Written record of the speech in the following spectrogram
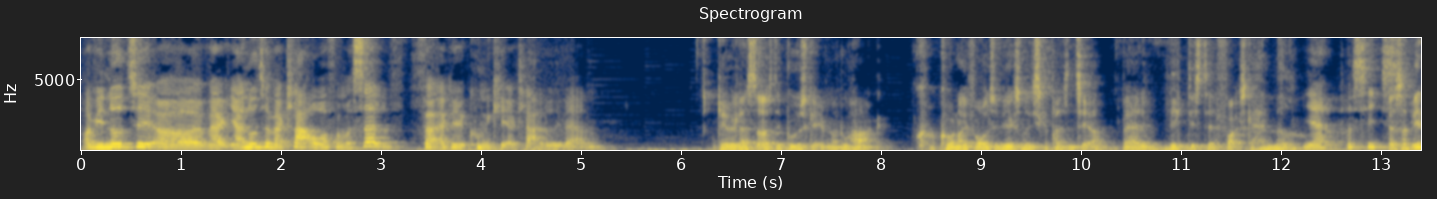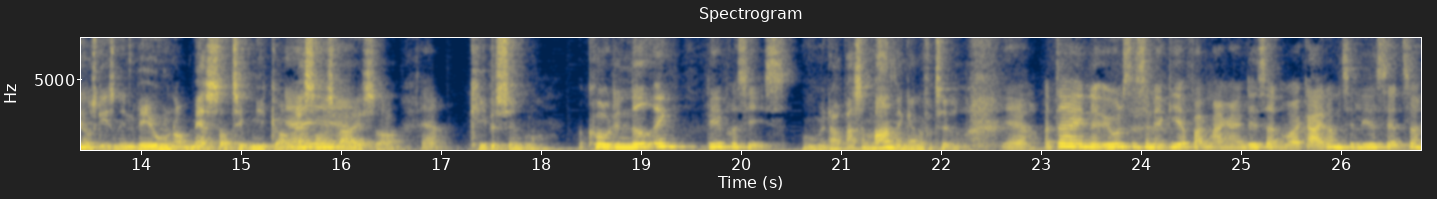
og vi er nødt til at være, jeg er nødt til at være klar over for mig selv, før jeg kan kommunikere klart ud i verden. Det er jo et eller andet sted også det budskab, når du har kunder i forhold til virksomheder, de skal præsentere. Hvad er det vigtigste, at folk skal have med? Ja, præcis. Ellers så bliver det måske sådan en væven og masser af teknikker og Ja, masser af ja, ja. slides og Ja. keep it simple. Og koge det ned, ikke? Lige præcis. Uh, men der er jo bare så meget, man gerne vil fortælle. Ja, og der er en øh, øvelse, som jeg giver folk mange gange. Det er sådan, hvor jeg guider dem til lige at sætte sig,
